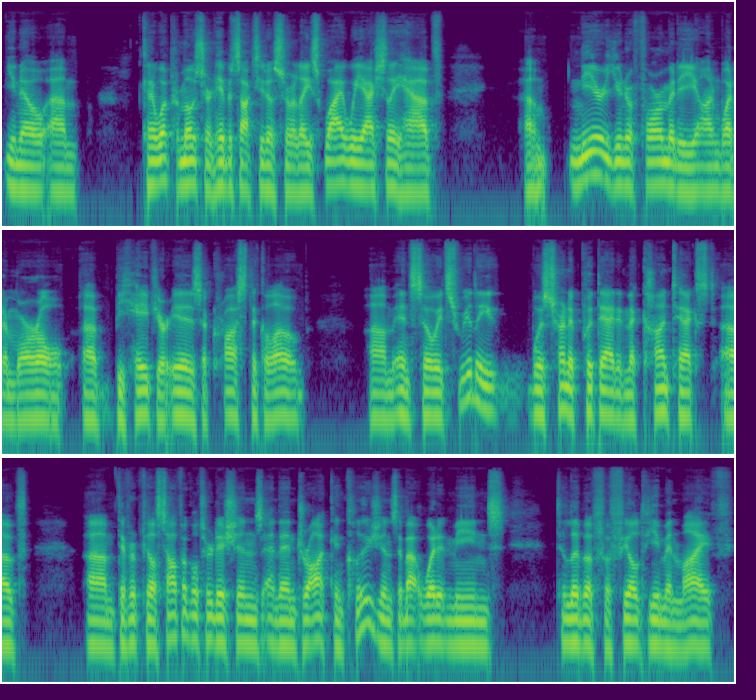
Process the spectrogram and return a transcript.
you know, um, kind of what promotes or inhibits oxytocin release, why we actually have um, near uniformity on what a moral uh, behavior is across the globe. Um, and so it's really was trying to put that in the context of um, different philosophical traditions and then draw conclusions about what it means to live a fulfilled human life.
